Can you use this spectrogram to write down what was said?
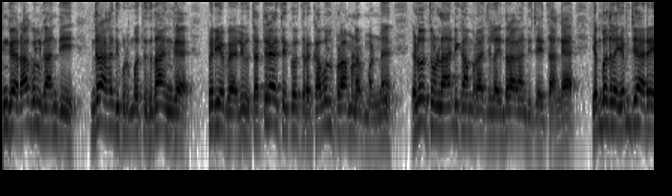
இங்கே ராகுல் காந்தி இந்திரா காந்தி குடும்பத்துக்கு தான் இங்கே பெரிய வேல்யூ தத்திராயத்தை கோத்திர கவுல் பிராமணர் மண்ணு எழுபத்தொன்னில் ஆண்டி காமராஜில் இந்திரா காந்தி ஜெயித்தாங்க. எண்பதில் எம்ஜிஆர்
